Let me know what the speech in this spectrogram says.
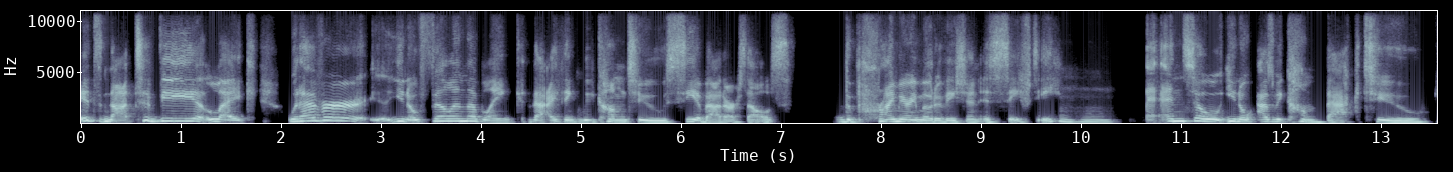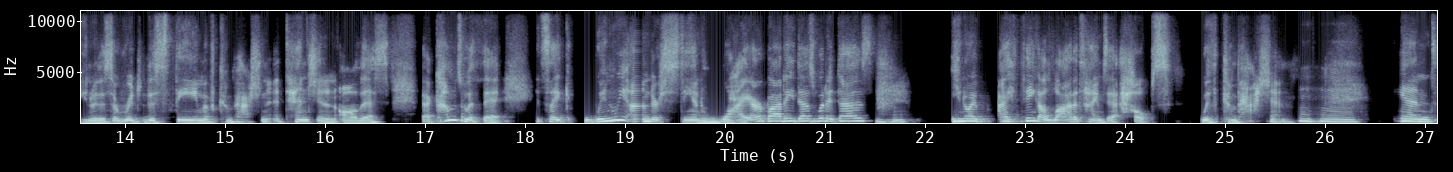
It's not to be like whatever, you know, fill in the blank that I think we come to see about ourselves. The primary motivation is safety. Mm-hmm and so you know as we come back to you know this orig- this theme of compassionate attention and all this that comes with it it's like when we understand why our body does what it does mm-hmm. you know I, I think a lot of times it helps with compassion mm-hmm. And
